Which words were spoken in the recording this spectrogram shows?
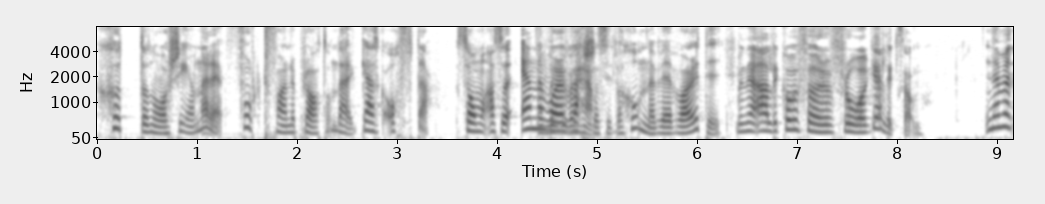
17 år senare, fortfarande prata om det här ganska ofta. Som alltså en av våra värsta hemskt. situationer vi har varit i. Men jag har aldrig kommit för att fråga liksom. Nej men,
